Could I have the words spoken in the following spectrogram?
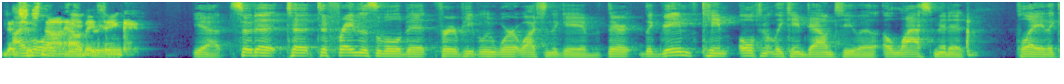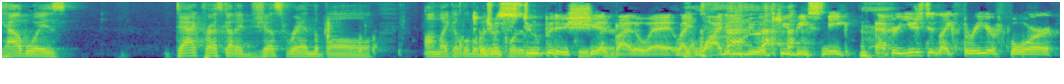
that's I just not how they think. yeah. So to to to frame this a little bit for people who weren't watching the game, there the game came ultimately came down to a, a last minute play. The Cowboys, Dak Prescott had just ran the ball on like a little Which bit was of a stupid as keeper. shit, by the way. Like, Yeah. why did you do a QB sneak after you just did like three or four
